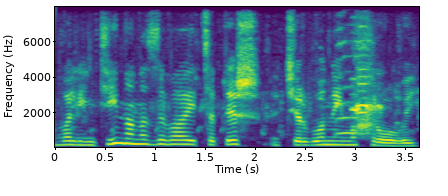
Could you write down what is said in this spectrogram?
Валентіна називається, теж червоний махровий.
